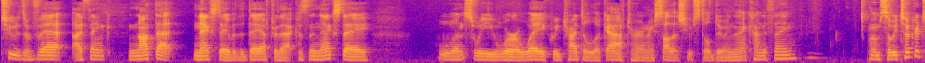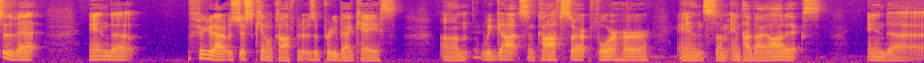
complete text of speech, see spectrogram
to the vet. I think not that next day, but the day after that, because the next day, once we were awake, we tried to look after her, and we saw that she was still doing that kind of thing. Um, so we took her to the vet, and uh, figured out it was just kennel cough, but it was a pretty bad case. Um, we got some cough syrup for her and some antibiotics, and uh,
